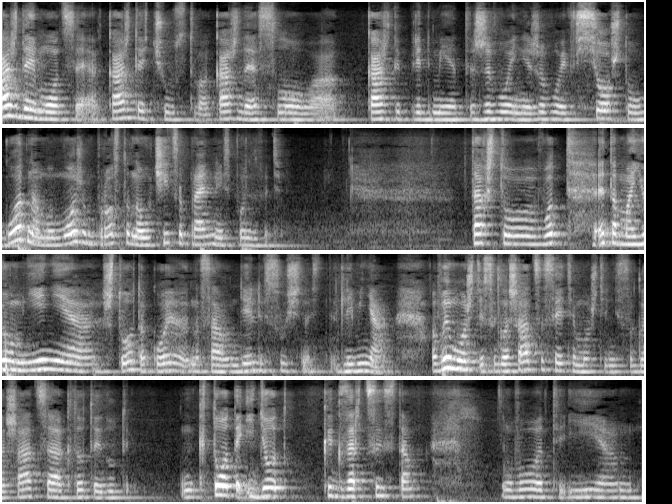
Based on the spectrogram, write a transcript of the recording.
Каждая эмоция, каждое чувство, каждое слово, каждый предмет, живой, неживой, все что угодно, мы можем просто научиться правильно использовать. Так что вот это мое мнение, что такое на самом деле сущность для меня. Вы можете соглашаться с этим, можете не соглашаться. Кто-то идут, кто-то идет к экзорцистам, вот и эм,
